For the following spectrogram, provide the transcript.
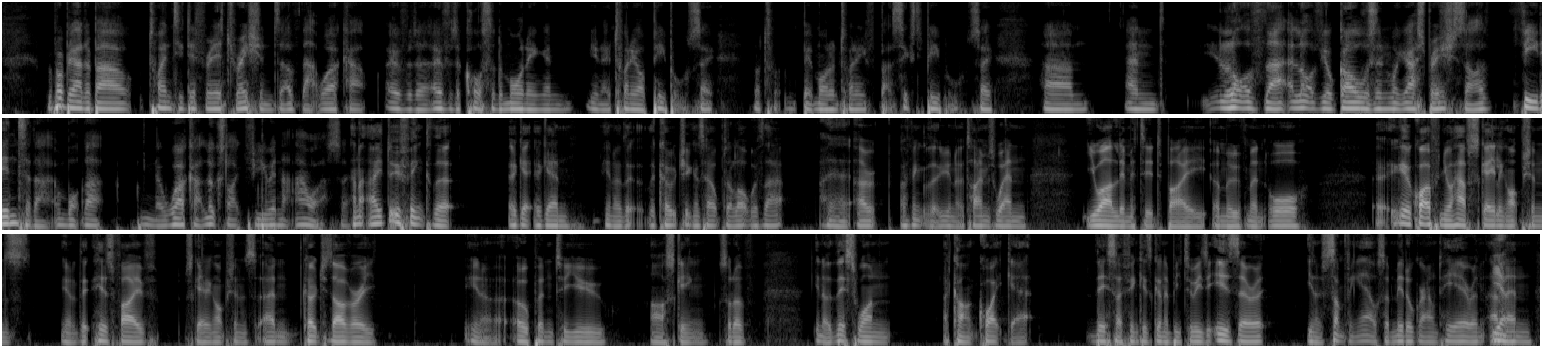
we probably had about twenty different iterations of that workout over the over the course of the morning, and you know, twenty odd people. So not a bit more than twenty, about sixty people. So, um, and a lot of that, a lot of your goals and what your aspirations are feed into that, and what that you know workout looks like for you in that hour. So, And I do think that again, again, you know, the the coaching has helped a lot with that. I I think that you know times when you are limited by a movement, or uh, you know, quite often you'll have scaling options. You know, th- here's five scaling options, and coaches are very, you know, open to you asking sort of, you know, this one I can't quite get. This I think is going to be too easy. Is there a, you know, something else, a middle ground here, and, and Yeah. then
